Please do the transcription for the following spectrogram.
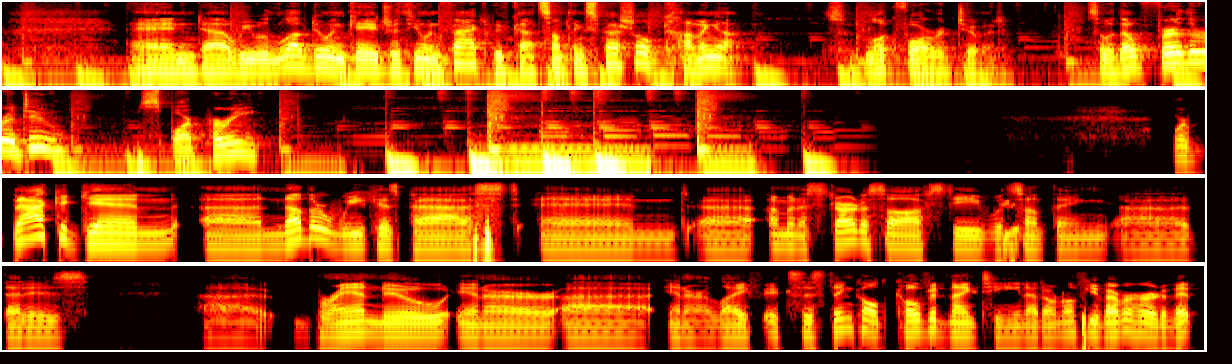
And uh, we would love to engage with you. In fact, we've got something special coming up. So look forward to it. So without further ado, Sport Paris. We're back again. Uh, another week has passed, and uh, I'm going to start us off, Steve, with something uh, that is uh, brand new in our uh, in our life. It's this thing called COVID nineteen. I don't know if you've ever heard of it,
